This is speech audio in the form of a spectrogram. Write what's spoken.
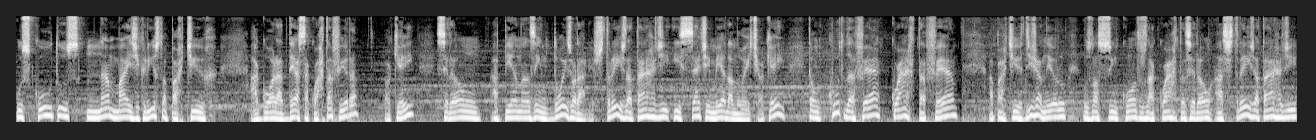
os cultos na Mais de Cristo a partir agora dessa quarta-feira, ok? Serão apenas em dois horários, três da tarde e sete e meia da noite, ok? Então, culto da fé, quarta fé, a partir de janeiro, os nossos encontros na quarta serão às três da tarde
